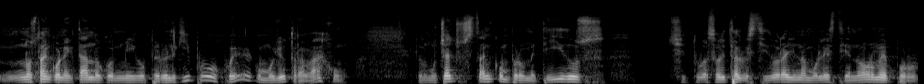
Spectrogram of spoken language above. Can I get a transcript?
no están conectando conmigo, pero el equipo juega como yo trabajo. Los muchachos están comprometidos. Si tú vas ahorita al vestidor, hay una molestia enorme por,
